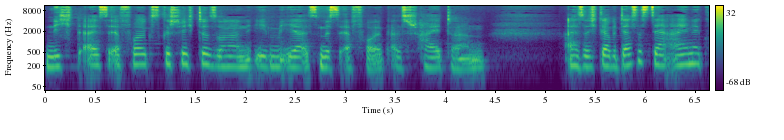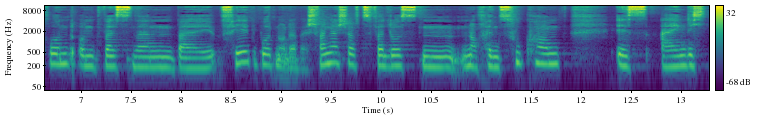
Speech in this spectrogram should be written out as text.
nicht als Erfolgsgeschichte, sondern eben eher als Misserfolg, als Scheitern. Also ich glaube, das ist der eine Grund. Und was dann bei Fehlgeburten oder bei Schwangerschaftsverlusten noch hinzukommt, ist eigentlich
